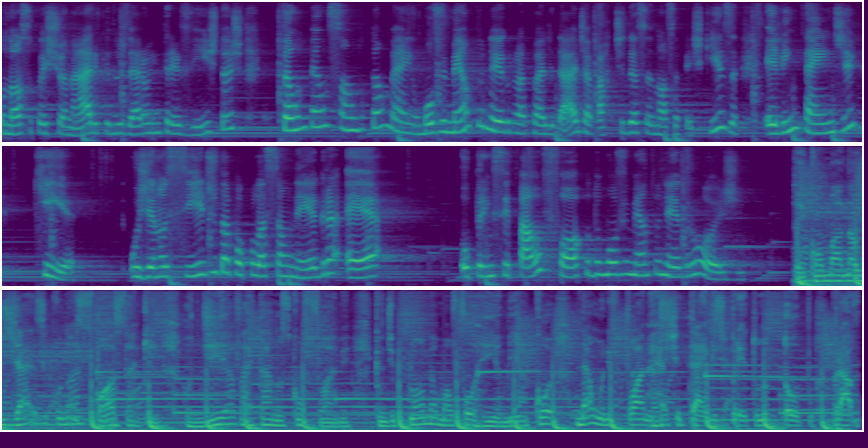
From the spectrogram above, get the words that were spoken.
o nosso questionário, que nos deram entrevistas, estão pensando também. O movimento negro na atualidade, a partir dessa nossa pesquisa, ele entende que o genocídio da população negra é o principal foco do movimento negro hoje. Tem como analgésico na resposta que um dia vai estar tá nos conforme Que um diploma é uma alforria, minha cor não é um uniforme. Hashtags preto no topo, bravo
